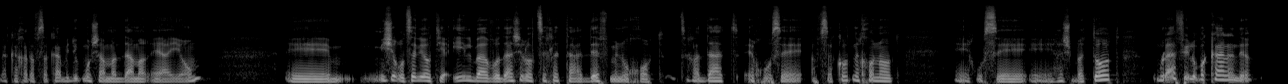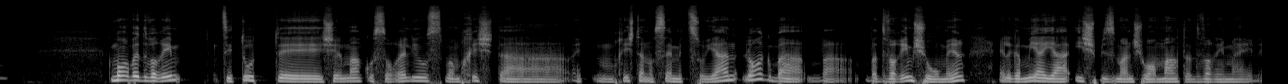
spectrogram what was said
לקחת הפסקה, בדיוק כמו שהמדע מראה היום. אמ, מי שרוצה להיות יעיל בעבודה שלו צריך לתעדף מנוחות. צריך לדעת איך הוא עושה הפסקות נכונות, איך הוא עושה אה, השבתות, אולי אפילו בקלנדר. כמו הרבה דברים, ציטוט uh, של מרקוס אורליוס ממחיש את, ה, ממחיש את הנושא מצוין, לא רק ב, ב, בדברים שהוא אומר, אלא גם מי היה האיש בזמן שהוא אמר את הדברים האלה.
